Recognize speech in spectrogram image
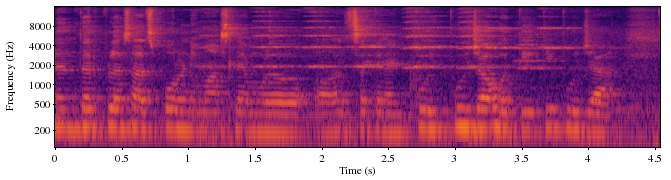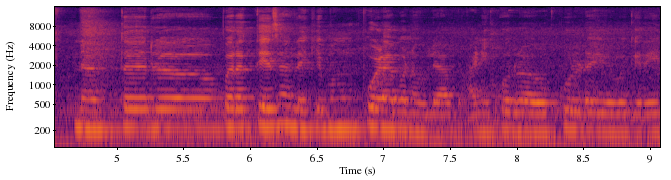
नंतर प्लस आज पौर्णिमा असल्यामुळं सत्यनारायण पू पूजा होती ती पूजा. नंतर परत ते झालं की मग पोळ्या बनवल्या आणि कुर कुरडई वगैरे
